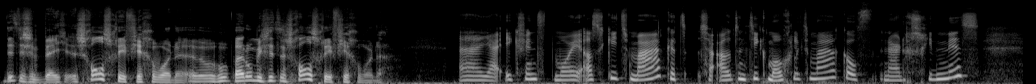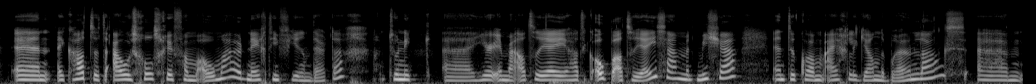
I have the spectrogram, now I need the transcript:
Dit is een beetje een schoolschriftje geworden. Hoe, waarom is dit een schoolschriftje geworden? Ja, ik vind het mooi als ik iets maak, het zo authentiek mogelijk te maken of naar de geschiedenis. En ik had het oude schoolschrift van mijn oma uit 1934. Toen ik uh, hier in mijn atelier had ik open atelier samen met Misha. En toen kwam eigenlijk Jan de Bruin langs. Um,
